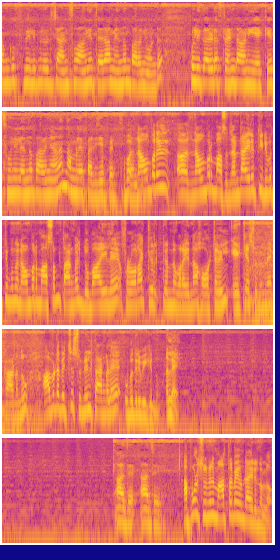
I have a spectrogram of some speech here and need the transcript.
നമുക്ക് ഫിലിമിൽ ഒരു ചാൻസ് വാങ്ങി തരാം എന്നും പറഞ്ഞുകൊണ്ട് പുള്ളിക്കാരുടെ ഫ്രണ്ടാണ് എ കെ സുനിൽ എന്ന് പറഞ്ഞാണ് നമ്മളെ പരിചയപ്പെടുത്തുന്നത് നവംബറിൽ നവംബർ മാസം രണ്ടായിരത്തി ഇരുപത്തി മൂന്ന് നവംബർ മാസം താങ്കൾ ദുബായിലെ ഫ്ലോറ കിർക്ക് എന്ന് പറയുന്ന ഹോട്ടലിൽ എ കെ സുനിലിനെ കാണുന്നു. അവിടെ വെച്ച് സുനിൽ താങ്കളെ ഉപദ്രവിക്കുന്നു അല്ലേ? അതെ അതെ. അപ്പോൾ സുനിൽ മാത്രമേ ഉണ്ടായിരുന്നുള്ളൂ?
